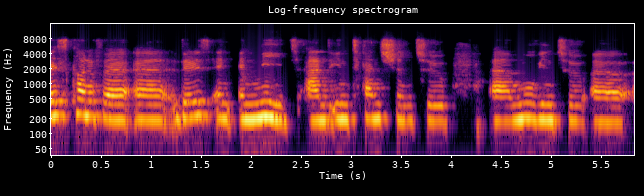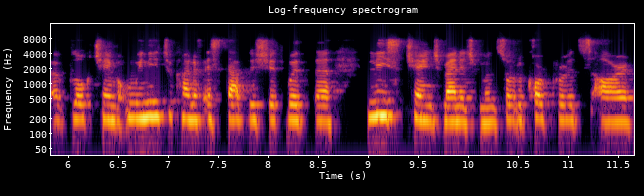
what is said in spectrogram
is kind of a, a there is a, a, need and intention to uh, move into a, a, blockchain, but we need to kind of establish it with the least change management. So the corporates are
